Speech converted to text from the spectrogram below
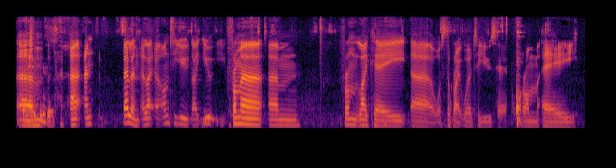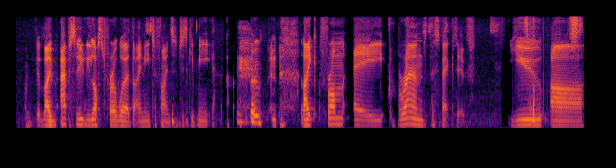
um, uh, and Belen, uh, like uh, onto you, like you from a um, from like a uh, what's the right word to use here? From a I'm, absolutely lost for a word that I need to find. So just give me moment. Like from a brand perspective, you are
